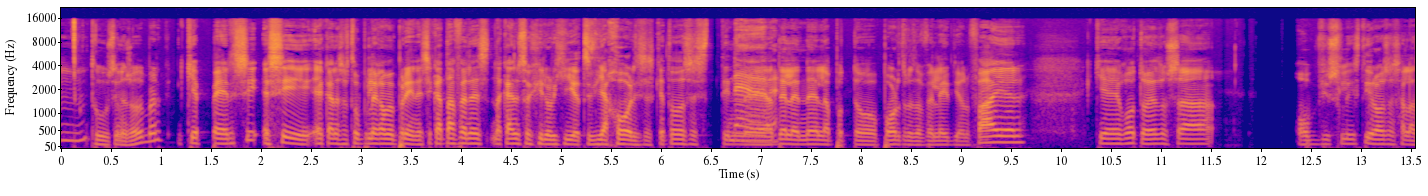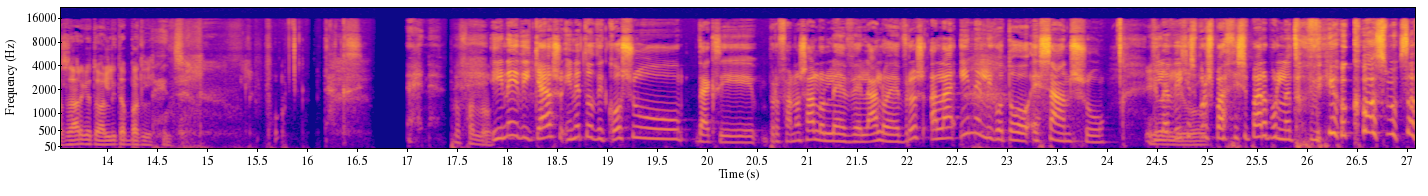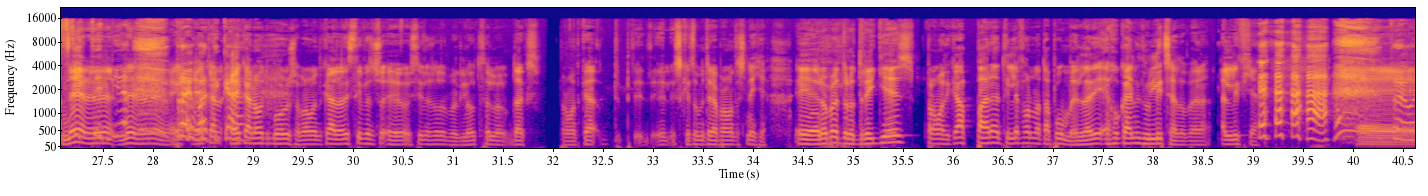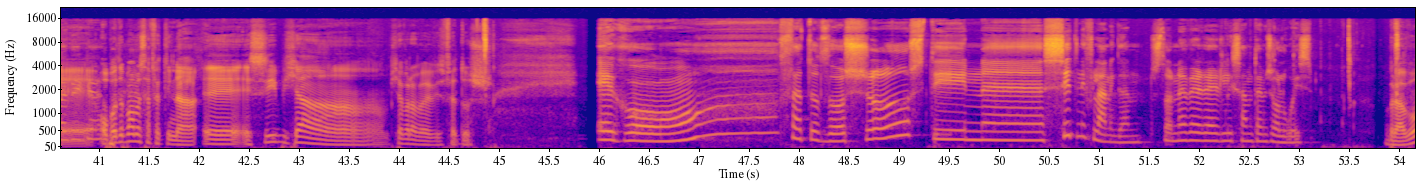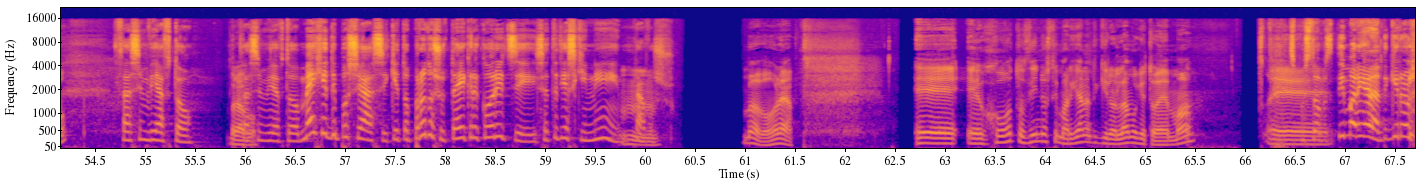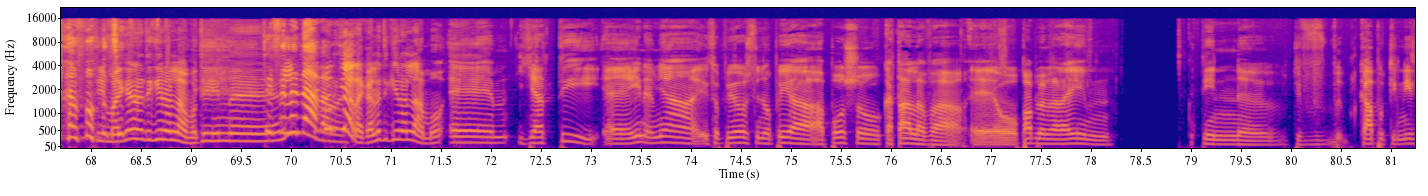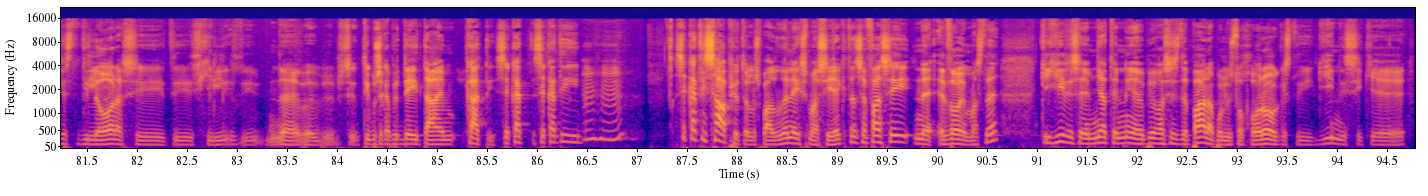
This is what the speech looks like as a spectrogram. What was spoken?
Μμμ. του Steven Soderbergh και πέρσι εσύ έκανες αυτό που λέγαμε πριν. Εσύ κατάφερες να κάνεις το χειρουργείο, τις διαχώρισες και το έδωσες στην Ναι, ναι, ε, ναι. Adele Enel από το Portrait of a Lady on Fire και εγώ το έδωσα obviously στη Ρόζα Σαλαζάρ για το Alita Battle Angel. λοιπόν, Εντάξει. Ε, ναι. Προφανώς. Είναι η δικιά σου, είναι το δικό σου. Εντάξει, προφανώς άλλο level, άλλο εύρος, αλλά είναι λίγο το εσάν σου. Είναι δηλαδή, λίγο. έχεις προσπαθήσει πάρα πολύ να το δει ο κόσμος αυτή Ναι, τη ναι, ναι, ταινία. ναι, ναι, ναι. Πραγματικά. Έκανα, έκανα ό,τι μπορούσα. Πραγματικά. Δηλαδή, Steven, ε, ο Steven Soderbergh, λέω ότι θέλω. Εντάξει, πραγματικά. ε, ε, Σκεφτόμαι τρία πράγματα συνέχεια. Ε, Ρόμπερτ Ροντρίγκε, πραγματικά πάρε ένα τηλέφωνο να τα πούμε. Δηλαδή, έχω κάνει δουλίτσα εδώ πέρα. Αλήθεια. ε, Πραγματικά. οπότε πάμε στα φετινά. Ε, εσύ ποια, ποια βραβεύεις φέτος; Εγώ θα το δώσω στην ε, Sydney Flanagan, στο Never Early Sometimes Always. Μπράβο. Θα συμβεί αυτό. Μπράβο. Θα συμβεί αυτό. Με έχει εντυπωσιάσει και το πρώτο σου take, ρε κορίτσι, σε τέτοια σκηνή. Μμμ. Μπράβο σου. Μπράβο, ωραία. Ε, εγώ το δίνω στη Μαριάννα την Κυρολάμο και το αίμα. Ε, Στο- Τι Μαριάννα, την Κυρολάμο. τη Μαριάννα την Κυρολάμο. Την, ε, Τη φιλενάδα μας. Μαριάννα, καλά την Κυρολάμο. Ε, γιατί ε, είναι μια ηθοποιός την οποία από όσο κατάλαβα ε, ο Παύλο Λαραΐν την, ε, τη- κάπου την είδε στην τηλεόραση της, Χιλή- ναι, σε- τύπου σε κάποιο daytime, κάτι, σε κάτι, σε κάτι Μμμ. σε κάτι σάπιο τέλος πάντων, δεν έχει σημασία. Και ήταν σε φάση, ναι, εδώ είμαστε. Και γύρισε μια ταινία η οποία βασίζεται πάρα πολύ στο χορό και στην κίνηση και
